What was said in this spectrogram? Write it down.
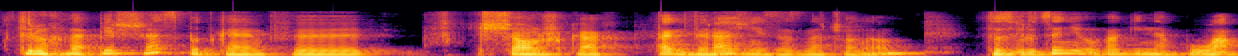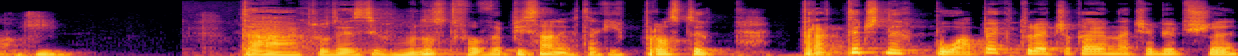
którą chyba pierwszy raz spotkałem w, w książkach tak wyraźnie zaznaczono, to zwrócenie uwagi na pułapki. Tak, tutaj jest ich mnóstwo wypisanych, takich prostych, praktycznych pułapek, które czekają na ciebie przy,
